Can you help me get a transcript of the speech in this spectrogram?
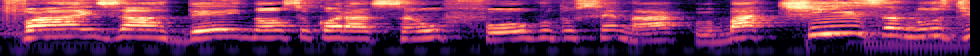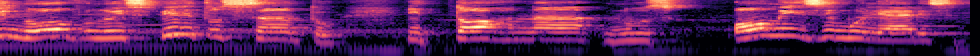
Faz arder em nosso coração o fogo do cenáculo. Batiza-nos de novo no Espírito Santo e torna-nos homens e mulheres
